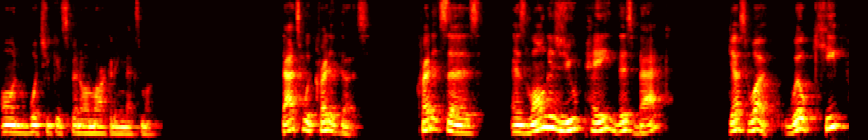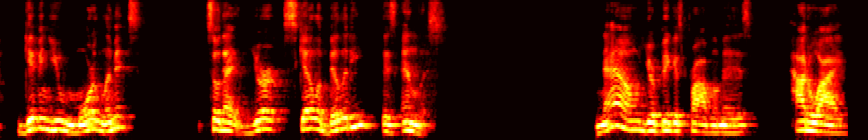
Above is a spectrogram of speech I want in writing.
on what you could spend on marketing next month. That's what credit does. Credit says, as long as you pay this back, guess what? We'll keep giving you more limits so that your scalability is endless. Now, your biggest problem is how do I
